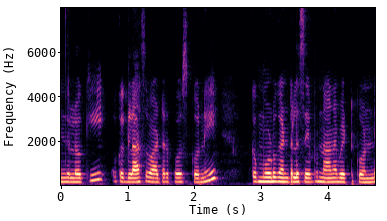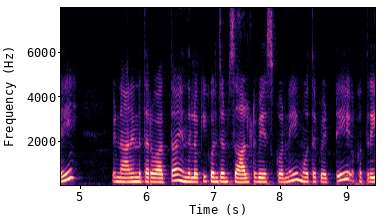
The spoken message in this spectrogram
ఇందులోకి ఒక గ్లాస్ వాటర్ పోసుకొని ఒక మూడు గంటల సేపు నానబెట్టుకోండి. ఇవి నానిన తర్వాత ఇందులోకి కొంచెం సాల్ట్ వేసుకొని మూత పెట్టి ఒక త్రీ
